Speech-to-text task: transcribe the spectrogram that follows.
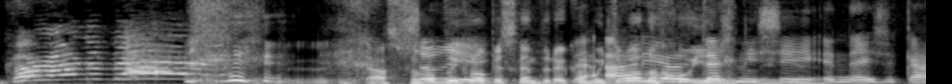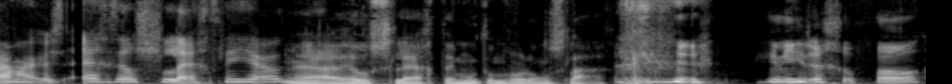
Coronavirus! Als we op die knopjes gaan drukken, De moet je wel een goede klikken. in deze kamer is echt heel slecht. Vind je ook niet? Ja, heel slecht. Hij moet worden ontslagen. In ieder geval.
